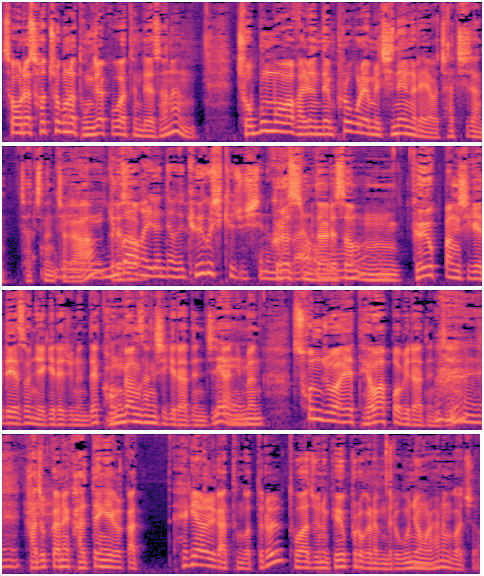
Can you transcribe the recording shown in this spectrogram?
서울의 서초구나 동작구 같은 데서는 조부모와 관련된 프로그램을 진행을 해요. 자치자, 자치단체가. 네, 육아와 관련된 교육을 시켜주시는 그렇습니다. 건가요? 그래서 어. 음, 교육 방식에 대해서는 얘기를 해주는데 건강 상식이라든지 네. 아니면 손주와의 대화법이라든지 네. 가족 간의 갈등 해결 가- 해결 같은 것들을 도와주는 교육 프로그램들을 운영을 하는 거죠.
